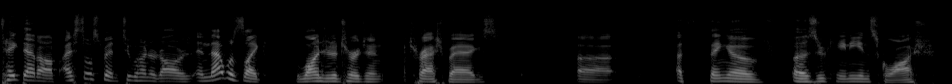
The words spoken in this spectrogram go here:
take that off. I still spent two hundred dollars, and that was like laundry detergent, trash bags, uh, a thing of uh, zucchini and squash.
